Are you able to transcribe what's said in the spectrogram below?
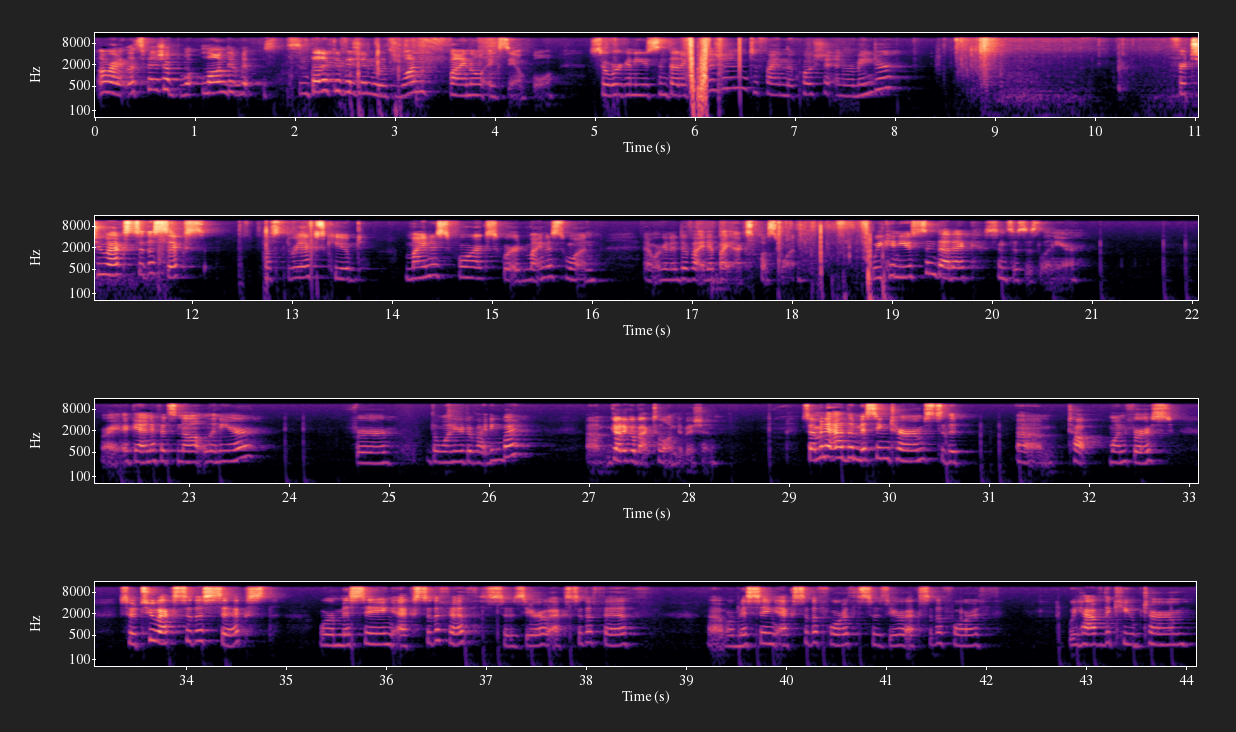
All right, let's finish up long divi synthetic division with one final example. So we're going to use synthetic division to find the quotient and remainder. For 2x to the 6 plus 3x cubed minus 4x squared minus 1, and we're going to divide it by x plus 1. We can use synthetic since this is linear. Right, again, if it's not linear for the one you're dividing by, um, you got to go back to long division. So I'm going to add the missing terms to the um, top one first. So 2x to the 6th, we're missing x to the 5th, so 0x to the 5th. Uh, we're missing x to the 4th, so 0x to the 4th. We have the cube term.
